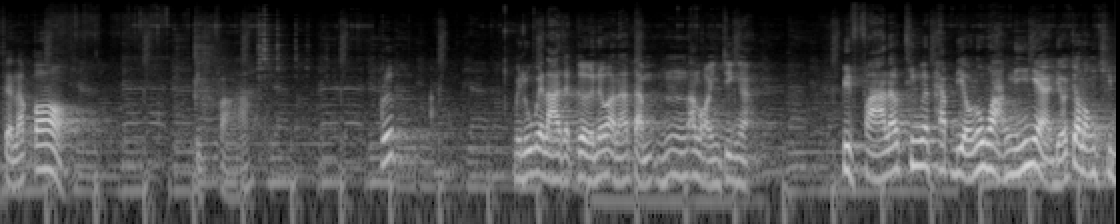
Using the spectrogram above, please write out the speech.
เสร็จแล้วก็ปิดฝาปึ๊บ ไม่รู้เวลาจะเกินหรือเปล่านะ แต่อร่อยจริงๆอะปิดฝาแล้วทิ้งไว้แป๊บเดียวระหว่างนี้เนี่ยเดี๋ยวจะลองชิม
